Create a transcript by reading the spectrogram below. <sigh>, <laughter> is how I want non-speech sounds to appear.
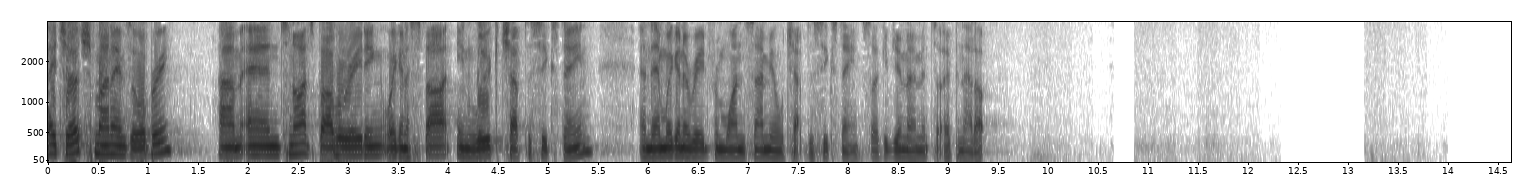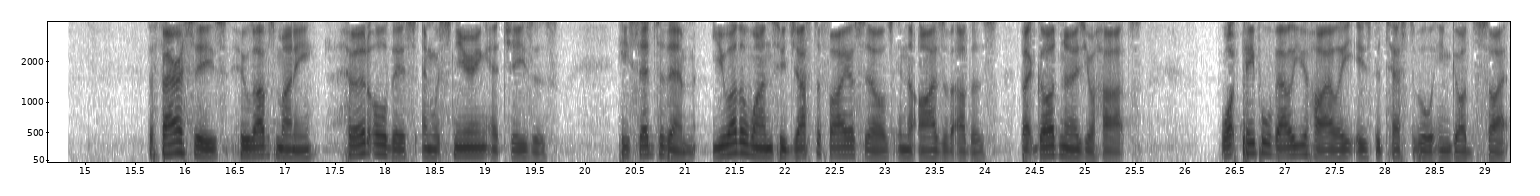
Hey, church, my name's Aubrey, um, and tonight's Bible reading, we're going to start in Luke chapter 16, and then we're going to read from 1 Samuel chapter 16. So I'll give you a moment to open that up. The Pharisees, who loved money, heard all this and were sneering at Jesus. He said to them, You are the ones who justify yourselves in the eyes of others, but God knows your hearts. What people value highly is detestable in God's sight.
